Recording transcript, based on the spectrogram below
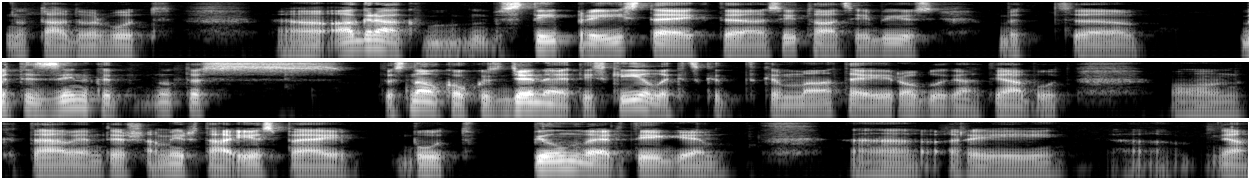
nu, tāda varbūt agrāk stipri izteikta situācija bijusi, bet, bet es zinu, ka nu, tas, tas nav kaut kas ģenētiski ielikts, ka, ka mātei ir obligāti jābūt, un ka tēviem tiešām ir tā iespēja būt pilnvērtīgiem arī, jā,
